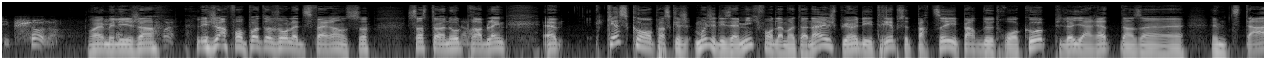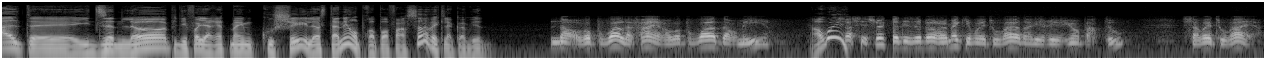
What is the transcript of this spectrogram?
C'est plus ça, là. Oui, mais les gens, Ouais. les gens font pas toujours la différence, ça. Ça, c'est un autre Non. problème. Euh, Qu'est-ce qu'on. Parce que moi, j'ai des amis qui font de la motoneige, puis un des trips, c'est de partir, ils partent deux, trois coupes, puis là, ils arrêtent dans un, une petite halte, euh, ils dînent là, puis des fois, ils arrêtent même coucher. Là, cette année, on pourra pas faire ça avec la COVID. Non, on va pouvoir le faire. On va pouvoir dormir. Ah oui? Ça, c'est sûr qu'il y a des hébergements qui vont être ouverts dans les régions partout. Ça va être ouvert.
